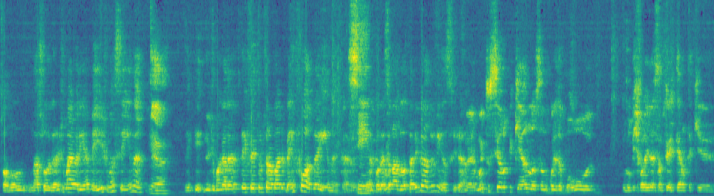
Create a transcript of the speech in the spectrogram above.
falou na sua grande maioria mesmo, assim, né? É. E, e de uma galera que tem feito um trabalho bem foda aí, né, cara? Sim. Quem é colecionador tá ligado nisso já. É, muito selo pequeno lançando coisa boa. O Lucas falou aí da 180 que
